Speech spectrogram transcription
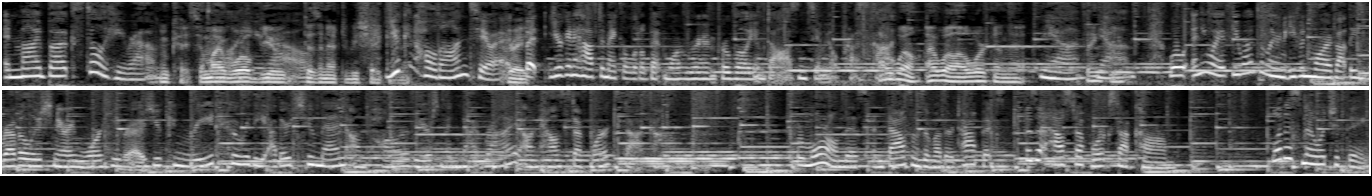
In my book, still a hero. Okay, so still my worldview doesn't have to be shaken. You can hold on to it, Great. but you're going to have to make a little bit more room for William Dawes and Samuel Prescott. I will. I will. I'll work on that. Yeah. Thank yeah. you. Well, anyway, if you want to learn even more about these Revolutionary War heroes, you can read Who Were the Other Two Men on Paul Revere's Midnight Ride on HowStuffWorks.com. For more on this and thousands of other topics, visit HowStuffWorks.com. Let us know what you think.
